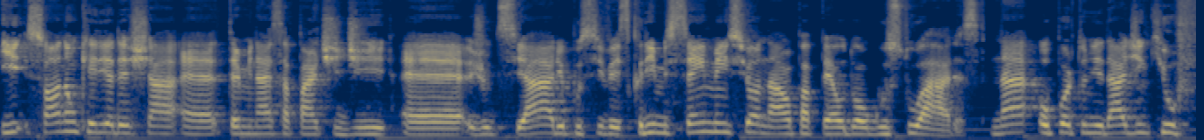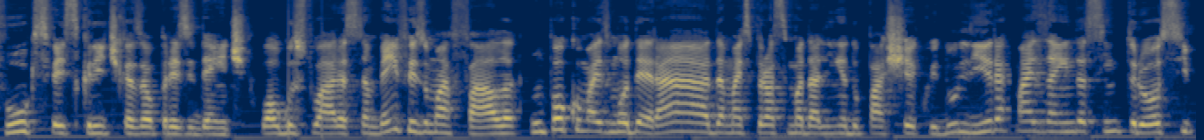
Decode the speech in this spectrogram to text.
E só não queria deixar é, terminar essa parte de é, judiciário e possíveis crimes sem mencionar o papel do Augusto Aras. Na oportunidade em que o Fux fez críticas ao presidente, o Augusto Aras também fez uma fala um pouco mais moderada, mais próxima da linha do Pacheco e do Lira, mas ainda assim trouxe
